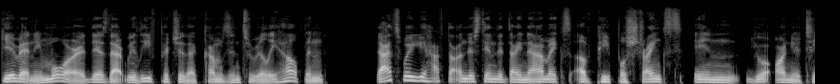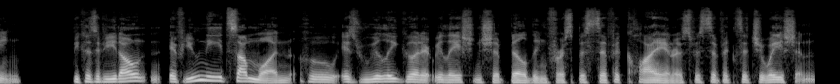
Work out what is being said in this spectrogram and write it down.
give any more, there's that relief pitcher that comes in to really help. And that's where you have to understand the dynamics of people's strengths in your, on your team because if you don't, if you need someone who is really good at relationship building for a specific client or a specific situation,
